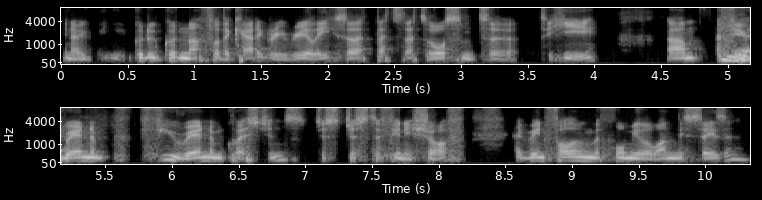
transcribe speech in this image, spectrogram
you know, good good enough for the category, really. So that, that's that's awesome to to hear. Um, a few yeah. random few random questions just just to finish off. Have you been following the Formula One this season?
